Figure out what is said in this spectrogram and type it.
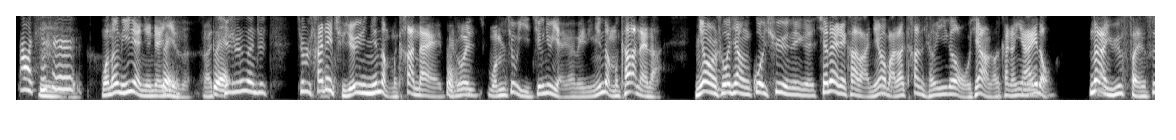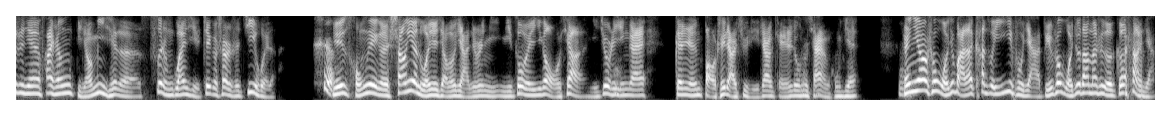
那么其实我能理解您这意思啊。其实呢，就就是他这取决于您怎么看待。比如说，我们就以京剧演员为例，您怎么看待的？你要是说像过去那个现在这看法，你要把他看成一个偶像，看成一 idol，那与粉丝之间发生比较密切的私人关系，这个事儿是忌讳的。是因为从这个商业逻辑角度讲，就是你你作为一个偶像，你就是应该跟人保持一点距离，这样给人留出遐想空间。人家要说我就把他看作艺术家，比如说我就当他是个歌唱家，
